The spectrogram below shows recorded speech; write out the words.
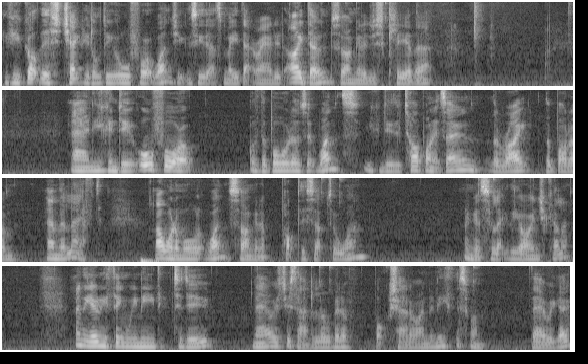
If you've got this checked, it'll do all four at once. You can see that's made that rounded. I don't, so I'm going to just clear that. And you can do all four of the borders at once. You can do the top on its own, the right, the bottom, and the left. I want them all at once, so I'm going to pop this up to one. I'm going to select the orange color. And the only thing we need to do now is just add a little bit of box shadow underneath this one. There we go.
